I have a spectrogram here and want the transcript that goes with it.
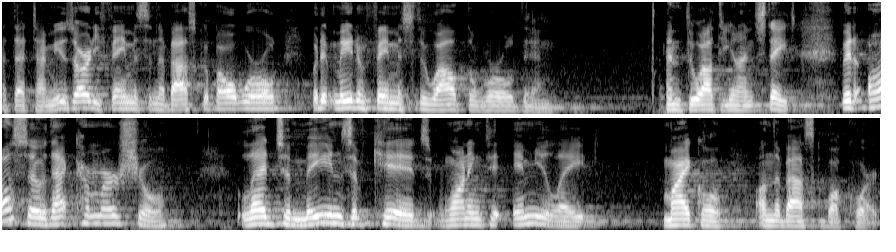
at that time. He was already famous in the basketball world, but it made him famous throughout the world then and throughout the United States. But also, that commercial led to millions of kids wanting to emulate Michael on the basketball court.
